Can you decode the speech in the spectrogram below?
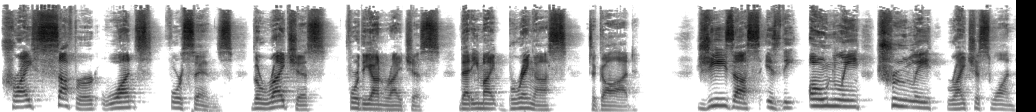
Christ suffered once for sins, the righteous for the unrighteous, that he might bring us to God. Jesus is the only truly righteous one.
